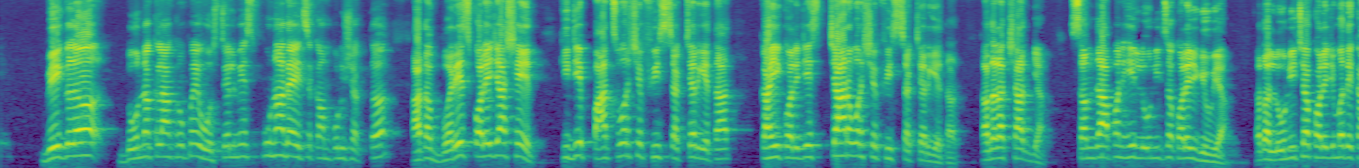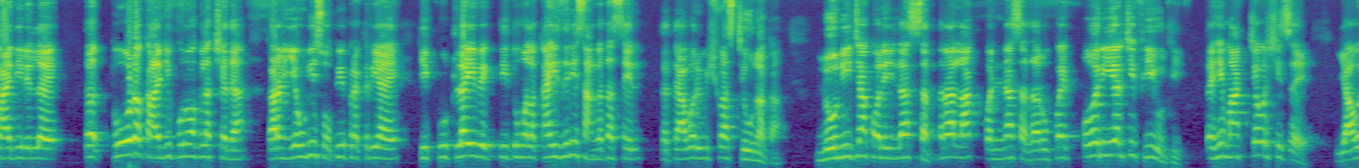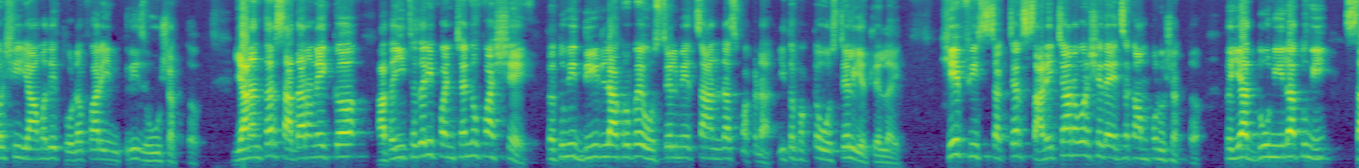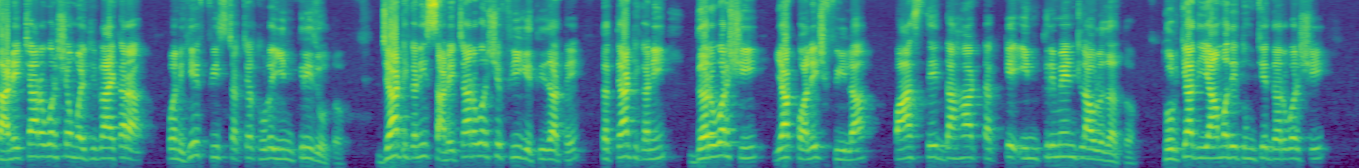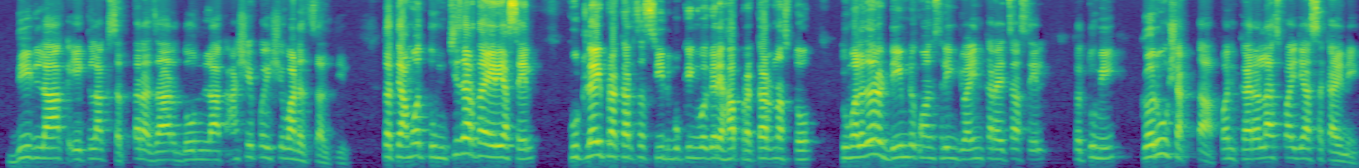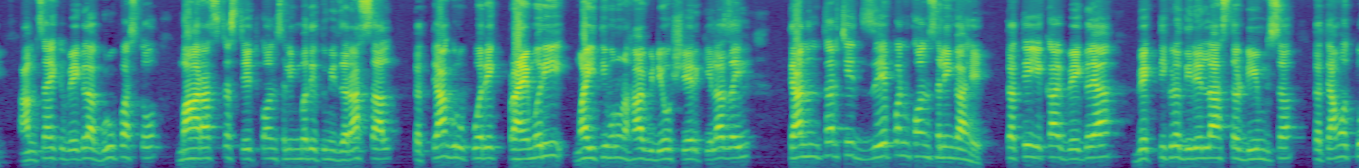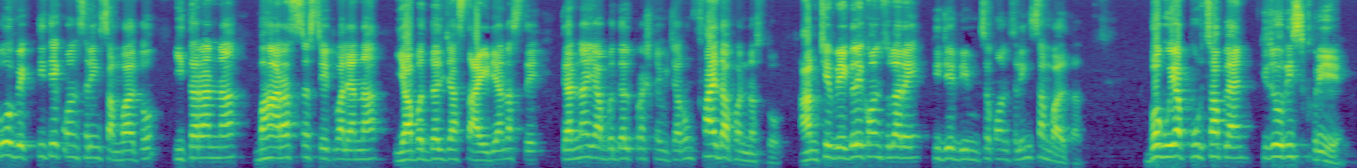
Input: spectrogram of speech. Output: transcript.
वेगळं दोन एक लाख रुपये हॉस्टेल मेस पुन्हा द्यायचं काम पडू शकतं. आता बरेच कॉलेज असे आहेत की जे पाच वर्ष फी स्ट्रक्चर घेतात काही कॉलेजेस चार वर्ष फी स्ट्रक्चर घेतात. आता लक्षात घ्या. समजा आपण हे लोणीचं कॉलेज घेऊया. आता लोणीच्या कॉलेजमध्ये काय दिलेलं आहे? तर थोडं काळजीपूर्वक लक्ष द्या. कारण एवढी सोपी प्रक्रिया आहे की कुठलाही व्यक्ती तुम्हाला काही जरी सांगत असेल तर त्यावर विश्वास ठेवू नका. लोणीच्या कॉलेजला सतरा लाख पन्नास हजार रुपये पर इयरची फी होती. तर हे मागच्या वर्षीच आहे. यावर्षी यामध्ये थोडंफार इन्क्रीज होऊ शकतं. यानंतर साधारण एक आता इथं जरी पंच्याण्णव पाचशे आहे तर तुम्ही दीड लाख रुपये हॉस्टेल मेसचा अंदाज पकडा. इथं फक्त हॉस्टेल घेतलेलं आहे. हे फी स्ट्रक्चर साडेचार वर्ष द्यायचं काम पडू शकतं. तर या दोन्हीला तुम्ही साडेचार वर्ष मल्टिप्लाय करा पण हे फी स्ट्रक्चर थोडं इन्क्रीज होतं. ज्या ठिकाणी साडेचार वर्ष फी घेतली जाते तर त्या ठिकाणी दरवर्षी या कॉलेज फीला पाच ते दहा टक्के इन्क्रीमेंट लावलं जातं. थोडक्यात यामध्ये तुमचे दरवर्षी दीड लाख एक लाख सत्तर हजार दोन लाख असे पैसे वाढत चालतील. तर त्यामुळे तुमची जर तयारी असेल कुठल्याही प्रकारचं सीट बुकिंग वगैरे हा प्रकार नसतो. तुम्हाला जर डीम्ड काउन्सिलिंग जॉईन करायचं असेल तर तुम्ही करू शकता पण करायलाच पाहिजे असं काही नाही. आमचा एक वेगळा ग्रुप असतो. महाराष्ट्र स्टेट काउन्सिलिंगमध्ये तुम्ही जर असाल तर त्या ग्रुपवर एक प्रायमरी माहिती म्हणून हा व्हिडिओ शेअर केला जाईल. त्यानंतरचे जे पण काउन्सिलिंग आहे तर ते एका वेगळ्या व्यक्तीकडे दिलेलं असतं डीम्डचं तर त्यामुळे तो व्यक्ती ते काउन्सिलिंग सांभाळतो. इतरांना महाराष्ट्र स्टेटवाल्यांना याबद्दल जास्त आयडिया नसते. त्यांना याबद्दल प्रश्न विचारून फायदा पण नसतो. आमचे वेगळे काउन्सिलर आहे की जे डीमचं काउन्सिलिंग सांभाळतात. बघूया पुढचा प्लॅन की जो रिस्क फ्री आहे.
